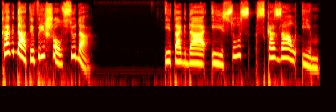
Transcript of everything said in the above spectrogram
Когда ты пришел сюда?» И тогда Иисус сказал им,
